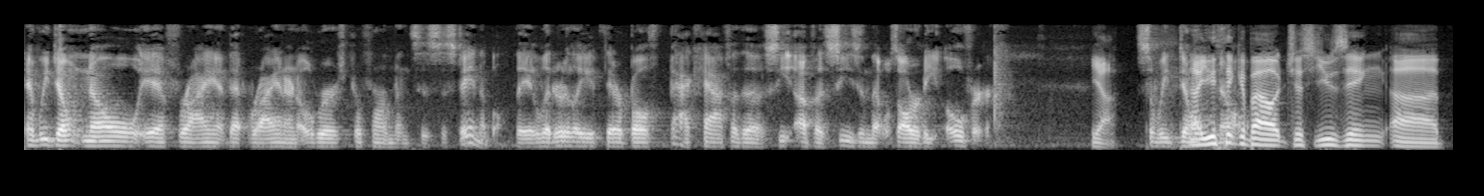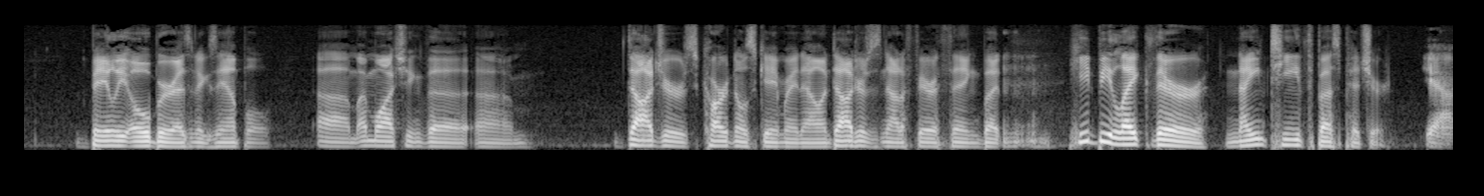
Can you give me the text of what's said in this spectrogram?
and we don't know if Ryan that Ryan and Ober's performance is sustainable. They literally they're both back half of the se- of a season that was already over. Yeah. So we don't. Know. Now you know. think about just using uh, Bailey Ober as an example. Um, I'm watching the um, Dodgers Cardinals game right now, and Dodgers is not a fair thing, but Mm-hmm. he'd be like their 19th best pitcher. Yeah,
